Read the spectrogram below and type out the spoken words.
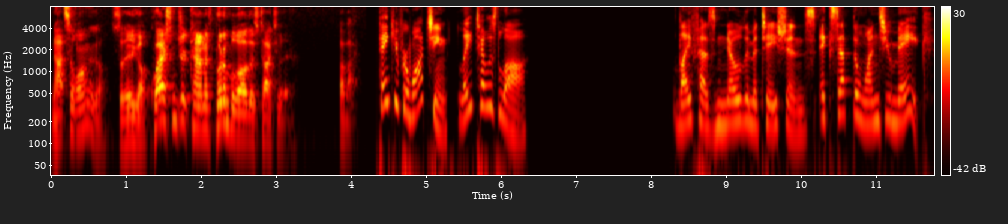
not so long ago. So there you go. Questions or comments, put them below. Let's talk to you later. Bye bye. Thank you for watching Lehto's Law. Life has no limitations except the ones you make.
